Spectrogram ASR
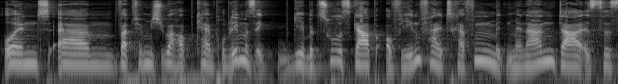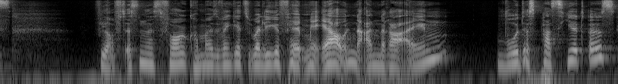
Und ähm, was für mich überhaupt kein Problem ist, ich gebe zu, es gab auf jeden Fall Treffen mit Männern, da ist es, wie oft ist denn das vorgekommen? Also wenn ich jetzt überlege, fällt mir er und ein anderer ein wo das passiert ist.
